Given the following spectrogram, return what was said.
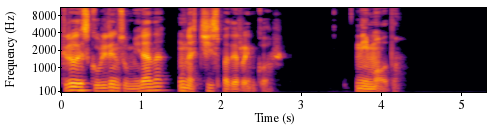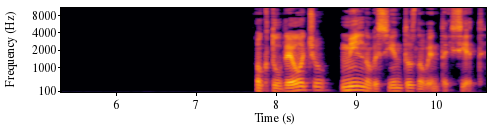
creo descubrir en su mirada una chispa de rencor. Ni modo. Octubre 8, 1997.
